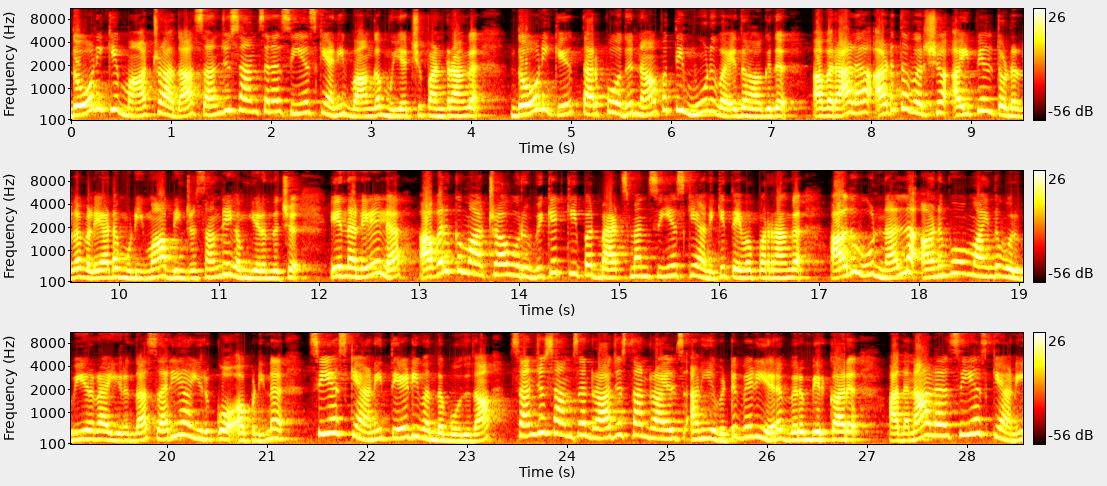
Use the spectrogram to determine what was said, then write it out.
தோனிக்கு மாற்றாதா சஞ்சு சாம்சனை சிஎஸ்கே அணி வாங்க முயற்சி பண்றாங்க. தோனிக்கு தற்போது நாற்பத்தி மூணு வயது ஆகுது. அவரால் அடுத்த வருஷம் ஐபிஎல் தொடரில் விளையாட முடியுமா அப்படின்ற சந்தேகம் இருந்துச்சு. இந்த நிலையில அவருக்கு மாற்றா ஒரு விக்கெட் கீப்பர் பேட்ஸ்மேன் சிஎஸ்கே அணிக்கு தேவைப்படுறாங்க. அதுவும் நல்ல அனுபவம் வாய்ந்த ஒரு வீரராக இருந்தா சரியா இருக்கும் அப்படின்னு சிஎஸ்கே அணி தேடி வந்த போதுதான் சஞ்சு சாம்சன் ராஜஸ்தான் ராயல்ஸ் அணியை விட்டு வெளியேற விரும்பியிருக்காரு. அதனால சிஎஸ்கே அணி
